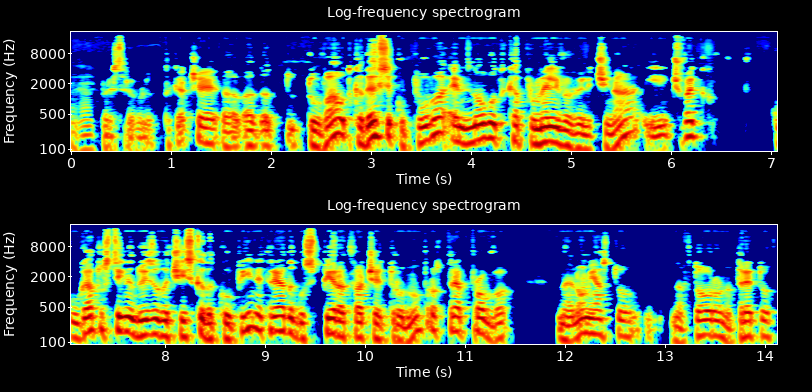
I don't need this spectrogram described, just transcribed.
uh-huh. през Revolut. Така че а, а, това откъде се купува е много така променлива величина и човек, когато стигне до извода, че иска да купи, не трябва да го спира това, че е трудно, просто трябва да пробва на едно място, на второ, на трето,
